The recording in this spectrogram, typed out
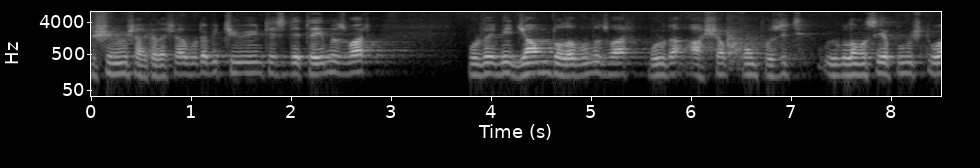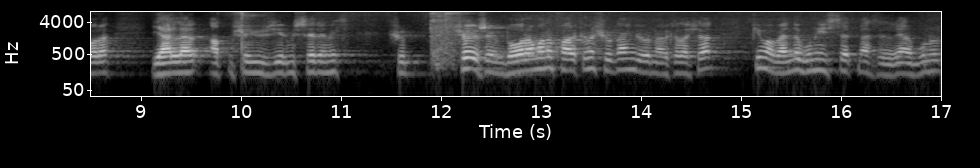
düşünülmüş arkadaşlar. Burada bir TV ünitesi detayımız var. Burada bir cam dolabımız var. Burada ahşap kompozit uygulaması yapılmış duvara. Yerler 60'a 120 seramik. Şu şöyle söyleyeyim doğramanın farkını şuradan görün arkadaşlar. Pima bende bunu hissetmezsiniz. Yani bunu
